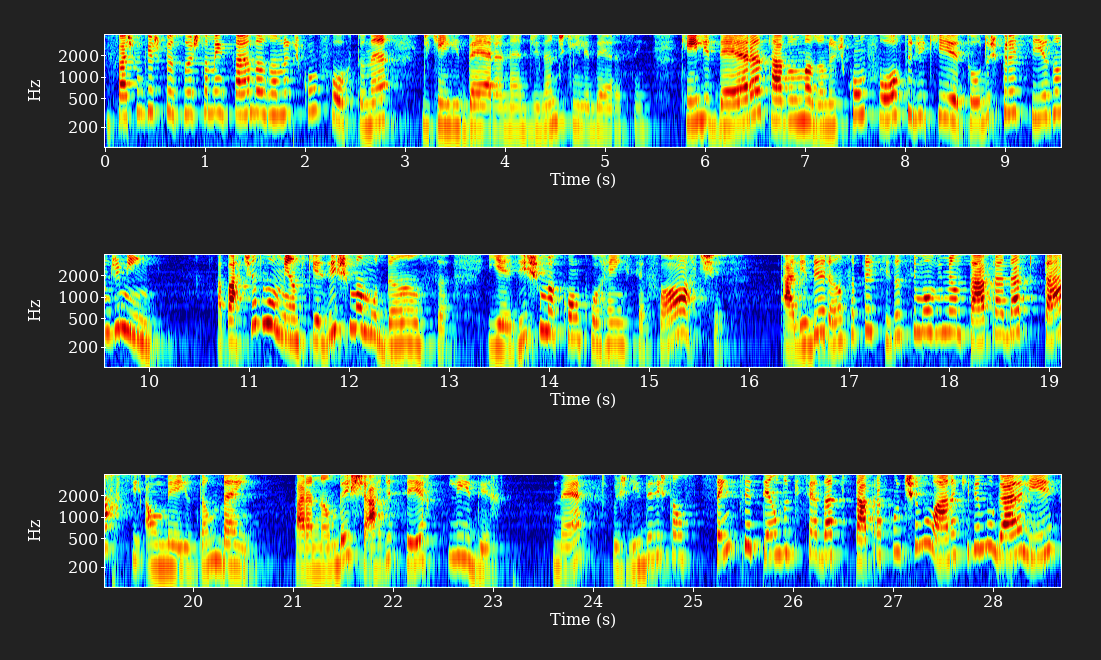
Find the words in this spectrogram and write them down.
E faz com que as pessoas também saiam da zona de conforto, né? De quem lidera, né? Dizendo de quem lidera, assim. Quem lidera estava numa zona de conforto de que todos precisam de mim. A partir do momento que existe uma mudança e existe uma concorrência forte, a liderança precisa se movimentar para adaptar-se ao meio também, para não deixar de ser líder, né? Os líderes estão sempre tendo que se adaptar para continuar naquele lugar ali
